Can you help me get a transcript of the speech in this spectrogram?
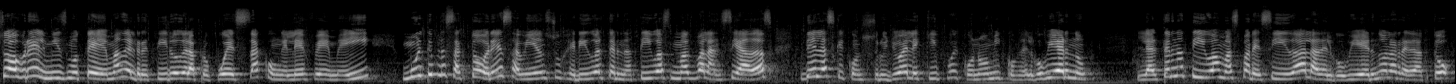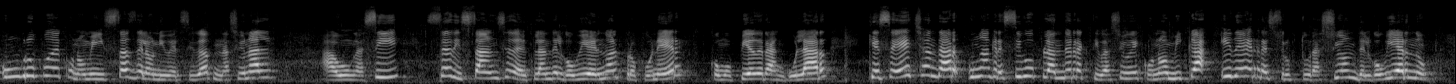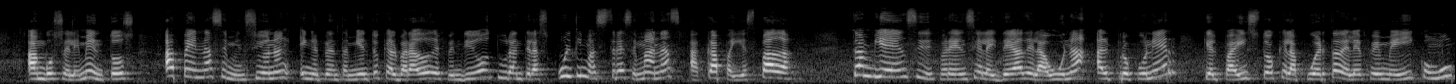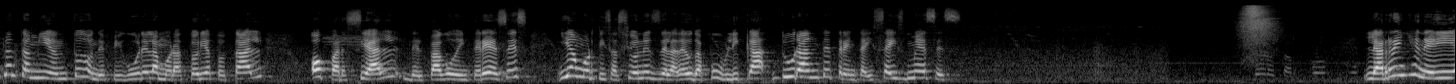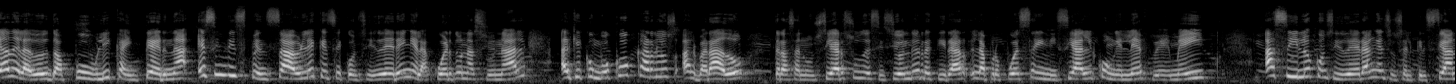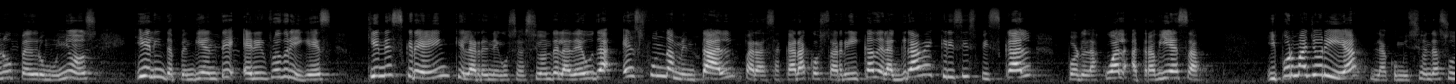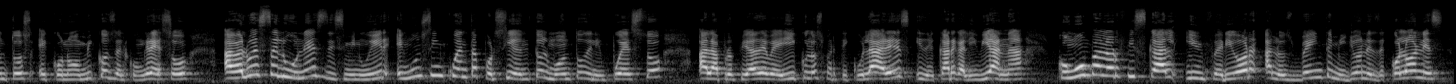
Sobre el mismo tema del retiro de la propuesta con el FMI, múltiples actores habían sugerido alternativas más balanceadas de las que construyó el equipo económico del gobierno. La alternativa más parecida a la del gobierno la redactó un grupo de economistas de la Universidad Nacional. Aún así, se distancia del plan del gobierno al proponer, como piedra angular, que se eche a andar un agresivo plan de reactivación económica y de reestructuración del gobierno Ambos elementos apenas se mencionan en el planteamiento que Alvarado defendió durante las últimas tres semanas a capa y espada. También se diferencia la idea de la UNA al proponer que el país toque la puerta del FMI con un planteamiento donde figure la moratoria total o parcial del pago de intereses y amortizaciones de la deuda pública durante 36 meses. La reingeniería de la deuda pública interna es indispensable que se considere en el acuerdo nacional al que convocó Carlos Alvarado tras anunciar su decisión de retirar la propuesta inicial con el FMI. Así lo consideran el socialcristiano Pedro Muñoz y el independiente Eric Rodríguez, quienes creen que la renegociación de la deuda es fundamental para sacar a Costa Rica de la grave crisis fiscal por la cual atraviesa. Y por mayoría, la Comisión de Asuntos Económicos del Congreso avaló este lunes disminuir en un 50% el monto del impuesto a la propiedad de vehículos particulares y de carga liviana con un valor fiscal inferior a los 20 millones de colones.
